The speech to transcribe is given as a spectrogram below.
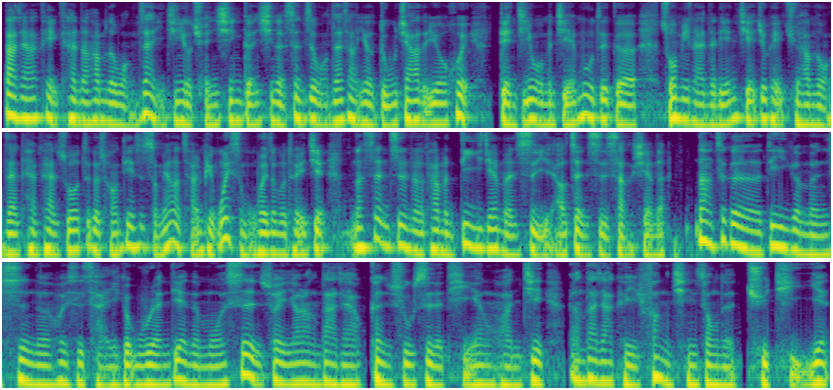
大家可以看到他们的网站已经有全新更新了，甚至网站上也有独家的优惠。点击我们节目这个说明栏的链接，就可以去他们的网站看看，说这个床垫是什么样的产品，为什么会这么推荐。那甚至呢，他们第一间门市也要正式上线了。那这个第一个门市呢，会是采一个无人店的模式，所以要让大家有更舒适的体验环境，让大家可以放轻松的去体验。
